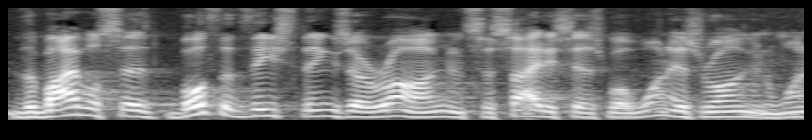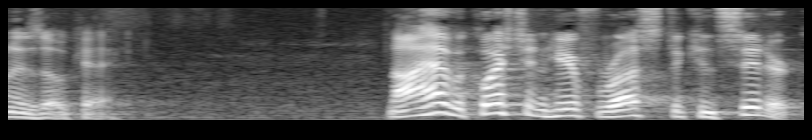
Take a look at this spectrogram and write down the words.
the Bible says both of these things are wrong and society says, well, one is wrong and one is okay. Now I have a question here for us to consider.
